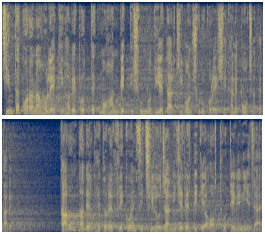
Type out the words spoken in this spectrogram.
চিন্তা করা না হলে কীভাবে প্রত্যেক মহান ব্যক্তি শূন্য দিয়ে তার জীবন শুরু করে সেখানে পৌঁছাতে পারে। কারণ তাদের ভেতরের ফ্রিকোয়েন্সি ছিল যা নিজেদের দিকে অর্থ টেনে নিয়ে যায়।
